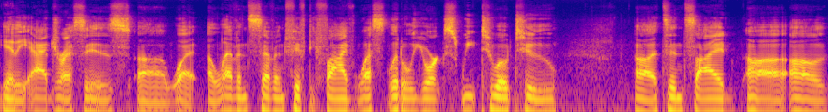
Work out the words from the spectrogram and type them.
yeah, the address is uh, what eleven seven fifty five West Little York, Suite two hundred two. Uh, it's inside uh, a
